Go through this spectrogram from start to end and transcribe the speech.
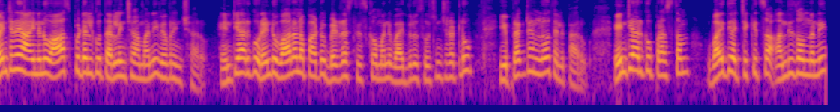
వెంటనే ఆయనను హాస్పిటల్కు తరలించామని వివరించారు. ఎన్టీఆర్కు రెండు వారాల పాటు బెడ్ రెస్ట్ తీసుకోమని వైద్యులు సూచించినట్లు ఈ ప్రకటనలో తెలిపారు. ఎన్టీఆర్కు ప్రస్తుతం వైద్య చికిత్స అందుతోందని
